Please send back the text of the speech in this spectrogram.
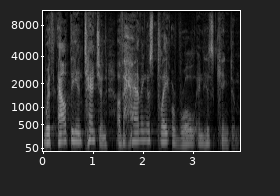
without the intention of having us play a role in His kingdom.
